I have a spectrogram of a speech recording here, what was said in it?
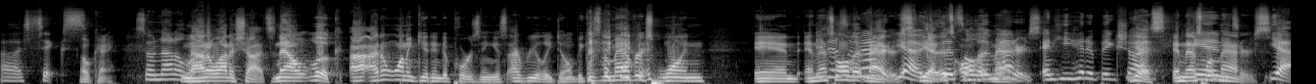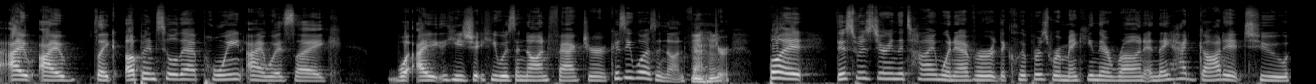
uh, six. Okay. So not a lot. Not a lot of shots. Now, look, I, I don't want to get into Porzingis. I really don't because the Mavericks won, and and that's all that matter. matters. Yeah, yeah, that's, all that matters. And he hit a big shot. Yes, and that's what matters. Yeah, I, I like up until that point, I was like, what I he he was a non-factor because he was a non-factor, Mm-hmm. but. This was during the time whenever the Clippers were making their run and they had got it to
